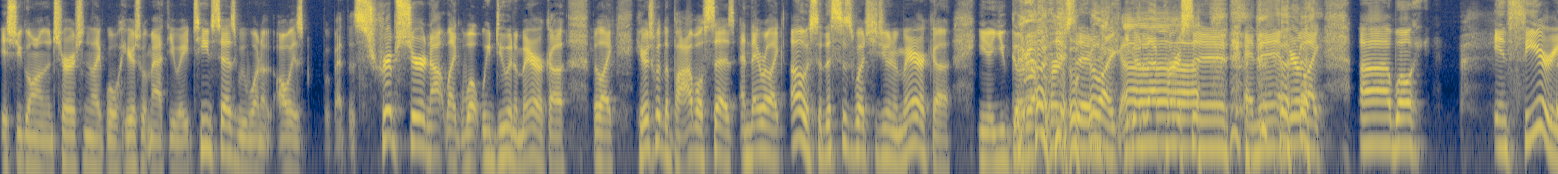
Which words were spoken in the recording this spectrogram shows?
issue going on in the church, and like, well, here's what Matthew 18 says. We want to always at the scripture, not like what we do in America, but like, here's what the Bible says. And they were like, oh, so this is what you do in America. You know, you go to that Yeah, person, we're like, you go to that uh. And then we were like, uh, well, in theory,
